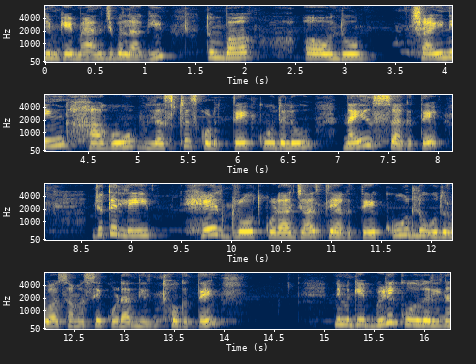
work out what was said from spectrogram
ನಿಮಗೆ ಮ್ಯಾನೇಜಬಲ್ ಆಗಿ ತುಂಬ ಒಂದು ಶೈನಿಂಗ್ ಹಾಗೂ ಲಸ್ಟರ್ಸ್ ಕೊಡುತ್ತೆ. ಕೂದಲು ನೈಸ್ ಆಗುತ್ತೆ. ಜೊತೆಯಲ್ಲಿ ಹೇರ್ ಗ್ರೋತ್ ಕೂಡ ಜಾಸ್ತಿ ಆಗುತ್ತೆ. ಕೂದಲು ಉದುರುವ ಸಮಸ್ಯೆ ಕೂಡ ನಿಂತು ಹೋಗುತ್ತೆ ನಿಮಗೆ ಬಿಳಿ ಕೂದಲಿನ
